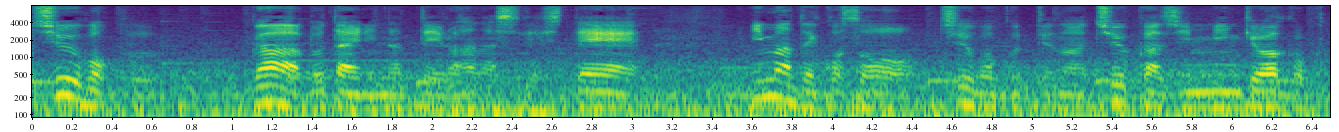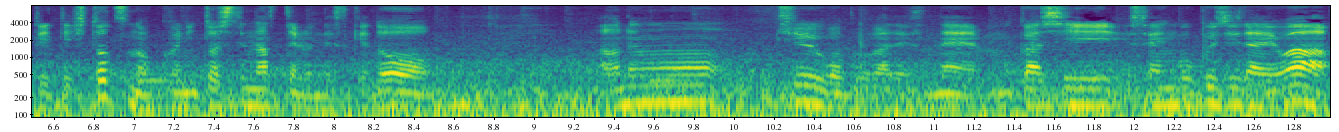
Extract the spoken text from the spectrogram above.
中国が舞台になっている話でして今でこそ中国っていうのは中華人民共和国っていって一つの国としてなってるんですけどあの中国がですね昔戦国時代は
